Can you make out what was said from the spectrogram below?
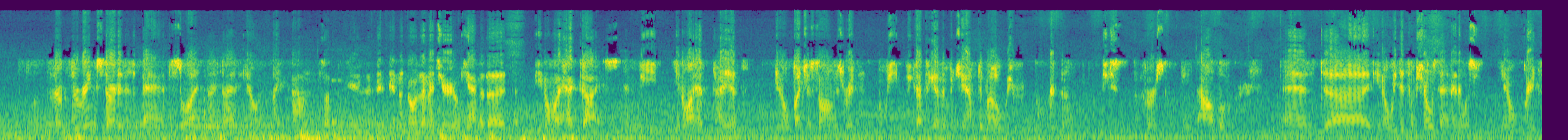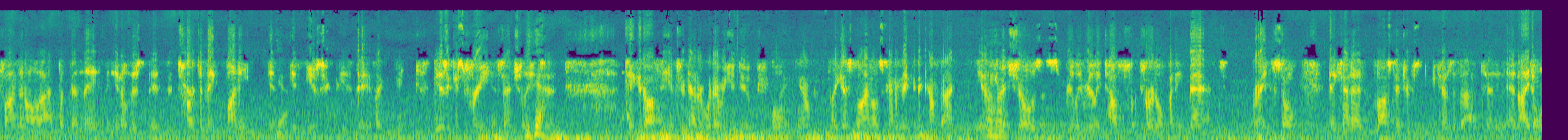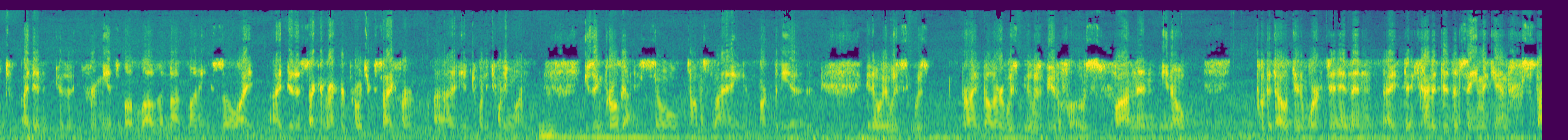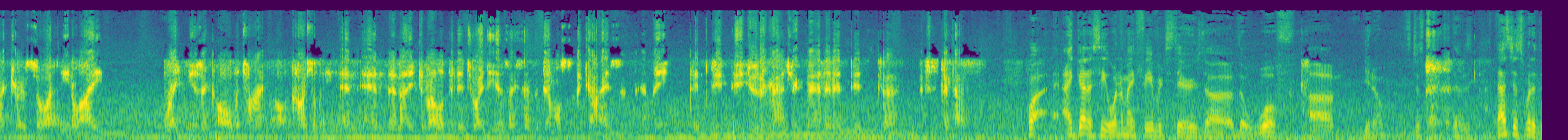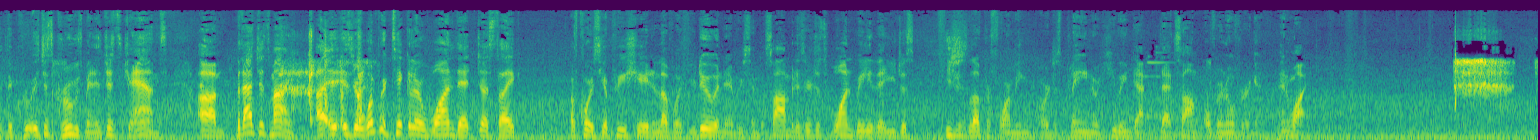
the, Wring started as a band, so I, I, I you know, I found some in, in the northern Ontario, Canada. You know, I had guys, and we, you know, I had, I had, you know, a bunch of songs written. We, we got together, we jammed them out, we recorded them, first album, and uh, you know, we did some shows then, and it was, you know, great fun and all that. But then they, you know, there's, it, it's hard to make money in, Yeah. in music these days. Like, music is free essentially Yeah. to take it off the internet or whatever you do. People, you know, I guess vinyl's kind of making a comeback. You know, Uh-huh. even shows is really, really tough for, for an opening band, right? So they kind of lost interest because of that, and and I don't, I didn't, because for me it's about love and not money. So I I did a second record, Project Cipher, uh, in 2021, using pro guys, so Thomas Lang and Mark Bonilla. You know, it was it was Bryan Beller. It was it was beautiful. It was fun, and you know put it out and worked. And then I, I kind of did the same again for Spectra. So I, you know, I write music all the time, constantly, and and then I develop it into ideas. I send the demos to the guys, and, and they, they they they do their magic, man, and it it uh, it's fantastic. Well, I, gotta say, one of my favorites there is uh, the Wolf. Um, you know, it's just that- that's just what it, the gro- it's just grooves, man. It's just jams. Um, but that's just mine. Uh, is there one particular one that just like, of course, you appreciate and love what you do in every single song, but is there just one really that you just you just love performing or just playing or hearing that that song over and over again, and why?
